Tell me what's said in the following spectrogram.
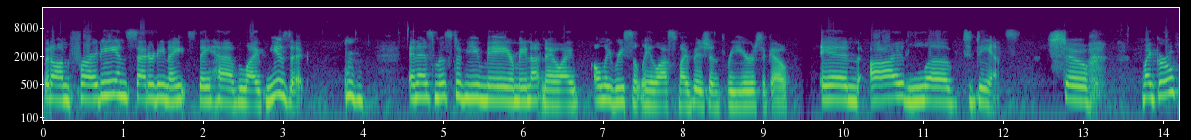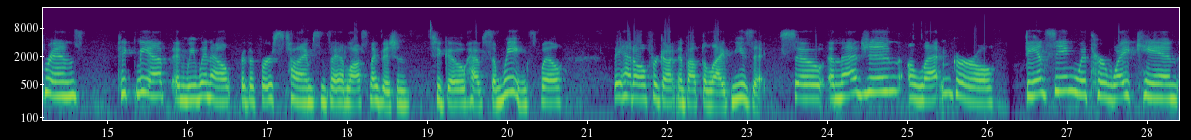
but on Friday and Saturday nights, they have live music. and as most of you may or may not know, I only recently lost my vision three years ago. And I love to dance. So my girlfriends picked me up and we went out for the first time since I had lost my vision to go have some wings. Well, they had all forgotten about the live music. So imagine a Latin girl dancing with her white can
